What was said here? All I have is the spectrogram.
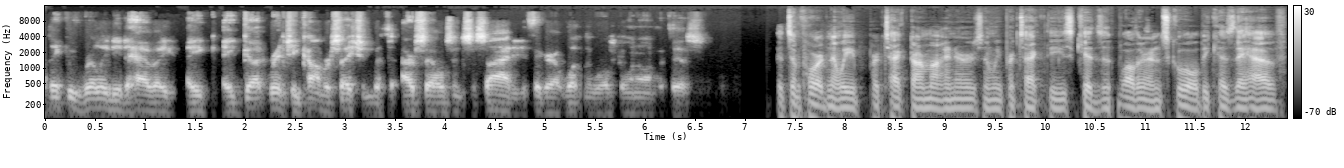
I think we really need to have a, a, a gut wrenching conversation with ourselves and society to figure out what in the world's going on with this. It's important that we protect our minors and we protect these kids while they're in school because they have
